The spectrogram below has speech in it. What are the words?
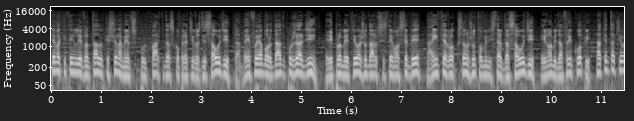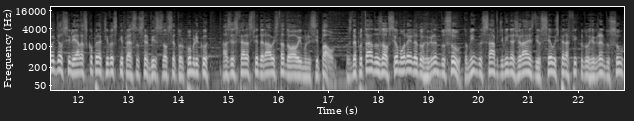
tema que tem levantado questionamentos por parte das cooperativas de saúde, também foi abordado por Jardim. Ele prometeu ajudar o sistema OCB na interlocução junto ao Ministério da Saúde, em nome da Frencope, na tentativa de auxiliar as cooperativas que prestam serviços ao setor público, às esferas federal, estadual e municipal. Os deputados Alceu Moreira do Rio Grande do Sul, Domingos Sávio de Minas Gerais, Dilceu Esperafico do Rio Grande do Sul,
